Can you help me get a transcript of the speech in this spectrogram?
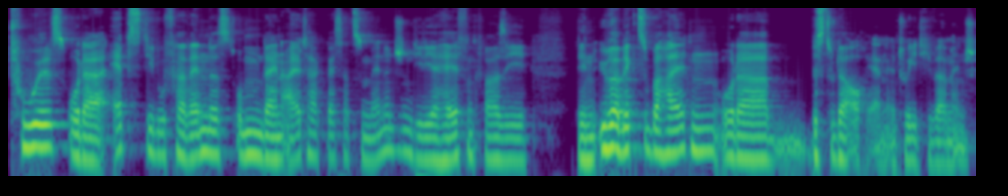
Tools oder Apps, die du verwendest, um deinen Alltag besser zu managen, die dir helfen, quasi den Überblick zu behalten oder bist du da auch eher ein intuitiver Mensch?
